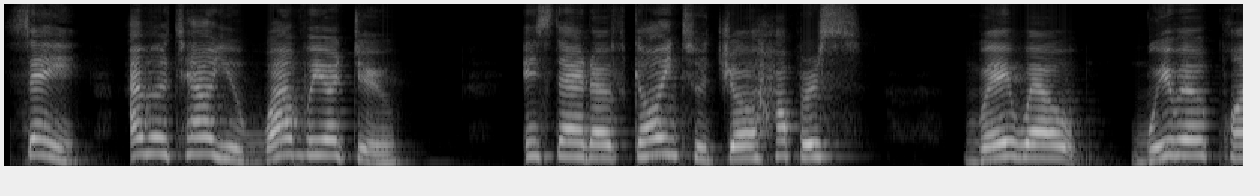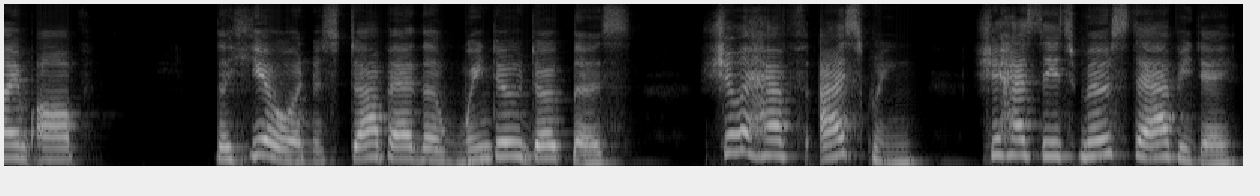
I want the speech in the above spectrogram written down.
Say, I will tell you what we'll do. Instead of going to Joe Hopper's, we will we will climb up the hill and stop at the Window Douglas. She will have ice cream. She has it most every day.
